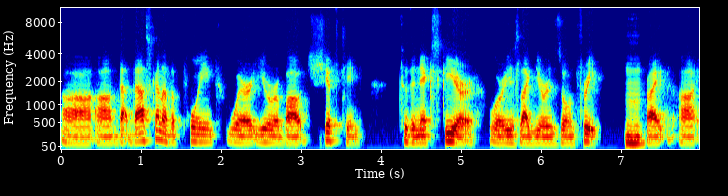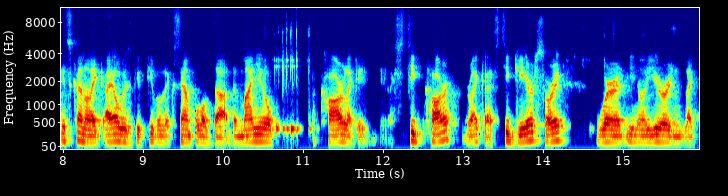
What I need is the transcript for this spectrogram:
Uh, that that's kind of the point where you're about shifting to the next gear, where it's like you're zone three. Mm-hmm. right? Uh, it's kind of like I always give people the example of the, the manual car, like a, a stick car, right? A stick gear, sorry, where you know you're in like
